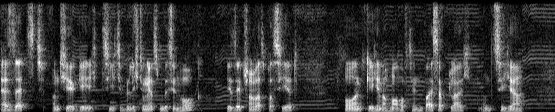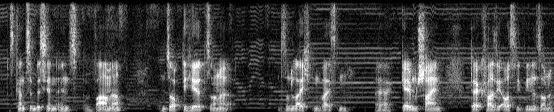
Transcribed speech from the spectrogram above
ersetzt. Und hier gehe ich, ziehe ich die Belichtung jetzt ein bisschen hoch. Ihr seht schon, was passiert. Und gehe hier nochmal auf den Weißabgleich und ziehe hier das Ganze ein bisschen ins Warme. Und so habt ihr hier jetzt so, eine, so einen leichten weißen äh, gelben Schein, der quasi aussieht wie eine Sonne.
